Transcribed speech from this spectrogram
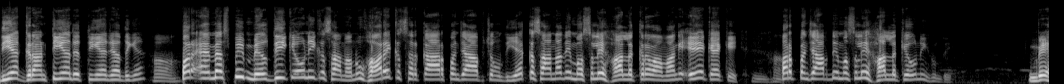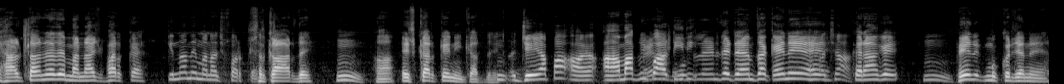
ਦੀਆਂ ਗਰੰਟੀਆਂ ਦਿੱਤੀਆਂ ਜਾਂਦੀਆਂ। ਹਾਂ। ਪਰ ਐਮਐਸਪੀ ਮਿਲਦੀ ਕਿਉਂ ਨਹੀਂ ਕਿਸਾਨਾਂ ਨੂੰ? ਹਰ ਇੱਕ ਸਰਕਾਰ ਪੰਜਾਬ ਚ ਆਉਂਦੀ ਹੈ। ਕਿਸਾਨਾਂ ਦੇ ਮਸਲੇ ਹੱਲ ਕਰਵਾਵਾਂਗੇ ਇਹ ਕਹਿ ਕੇ। ਪਰ ਪੰਜਾਬ ਦੇ ਮਸਲੇ ਹੱਲ ਕਿਉਂ ਨਹੀਂ ਹੁੰਦੇ? ਬੇ ਹਾਲ ਤਾਂ ਉਹਨਾਂ ਦੇ ਮਨਾਂ 'ਚ ਫ਼ਰਕ ਹੈ। ਕਿੰਨਾਂ ਦੇ ਮਨਾਂ 'ਚ ਫ਼ਰਕ ਹੈ? ਸਰਕਾਰ ਦੇ। ਹੂੰ। ਹਾਂ ਇਸ ਕਰਕੇ ਨਹੀਂ ਕਰਦੇ। ਜੇ ਆਪਾਂ ਆ- ਆਮ ਆਦਮੀ ਪਾਰਟੀ ਦੀ ਵੋਟ ਲੈਣ ਦੇ ਟਾਈਮ ਤਾਂ ਕਹਿੰਦੇ ਇਹ ਅੱਛਾ। ਕਰਾਂਗੇ। ਹੂੰ। ਫਿਰ ਮੁੱਕਰ ਜਾਂਦੇ ਆ।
